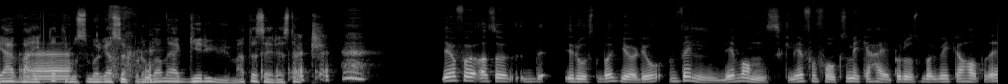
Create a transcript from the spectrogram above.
Jeg veit at Eh. Rosenborg er søppel om dagen. Jeg gruer meg til seriestart. Ja, for altså, det, Rosenborg gjør det jo veldig vanskelig for folk som ikke heier på Rosenborg, og ikke hater de.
